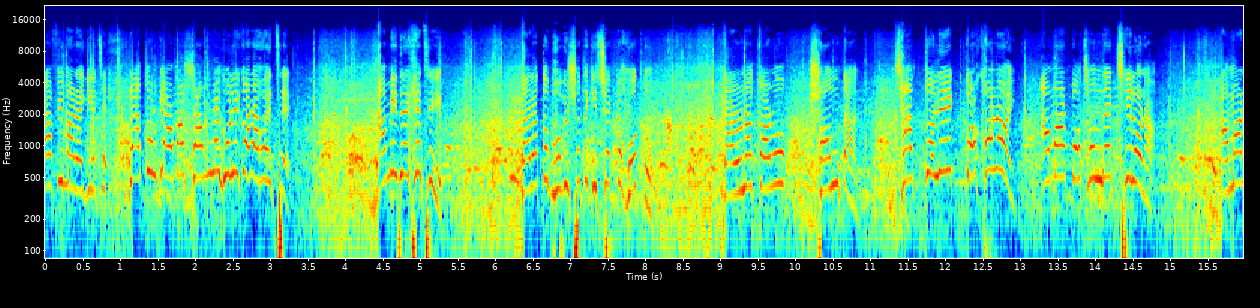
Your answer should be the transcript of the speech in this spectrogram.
রাফি মারা গিয়েছে। রাতুলকে আমার সামনে গুলি করা হয়েছে। আমি দেখেছি, তারা তো ভবিষ্যতে কিছু একটা হতো। কারও না কারও সন্তান। ছাত্রলীগ কখনোই আমার পছন্দের ছিল না। আমার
